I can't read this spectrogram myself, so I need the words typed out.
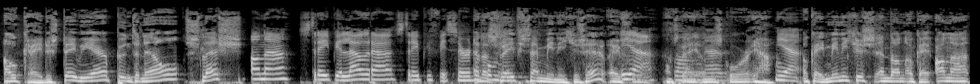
Oké, dus tbr.nl slash... Anna-Laura-Visser. En Dan dat streepje zijn minnetjes, hè? Even Ja, als gewoon, eh, underscore. Ja. ja. Oké, minnetjes en dan, oké, Anna,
